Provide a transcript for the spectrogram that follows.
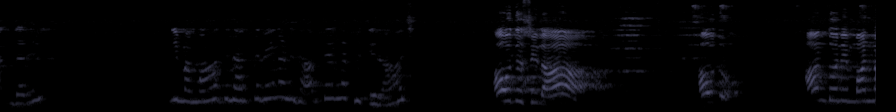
ಅಂದರೆ ನಿಮ್ಮ ಮಾತಿನ ಅರ್ಥವೇ ನನಗೆ ಆಗ್ತಾ ಇಲ್ಲ ಪೃಥ್ವಿರಾಜ್ ಹೌದು ಶೀಲಾ ಹೌದು ಅಂದು ನಿಮ್ಮ ಅಣ್ಣ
